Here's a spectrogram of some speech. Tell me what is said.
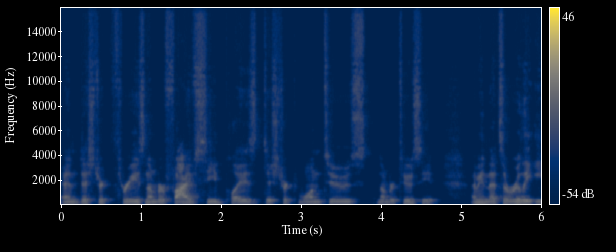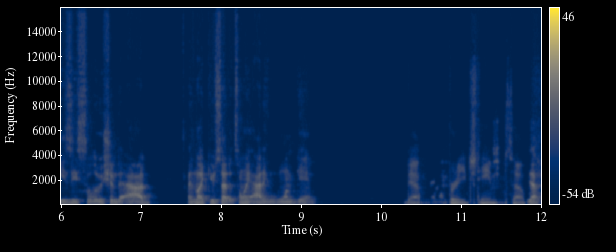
and District Three's number five seed plays District One, Two's number two seed. I mean, that's a really easy solution to add. And like you said, it's only adding one game. Yeah, for each team. So yeah.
